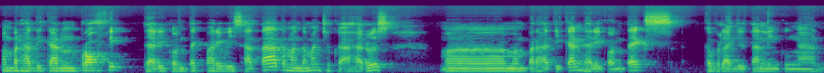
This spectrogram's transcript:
memperhatikan profit dari konteks pariwisata, teman-teman juga harus memperhatikan dari konteks keberlanjutan lingkungan.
